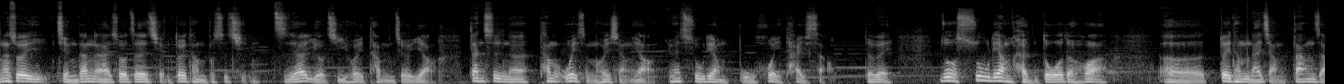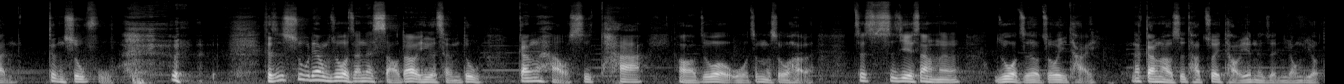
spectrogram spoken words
那所以简单的来说，这个钱对他们不是钱，只要有机会他们就要。但是呢，他们为什么会想要？因为数量不会太少，对不对？如果数量很多的话，呃，对他们来讲当然更舒服。可是数量如果真的少到一个程度，刚好是他哦。如果我这么说好了，这世界上呢？如果只有做一台，那刚好是他最讨厌的人拥有的。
